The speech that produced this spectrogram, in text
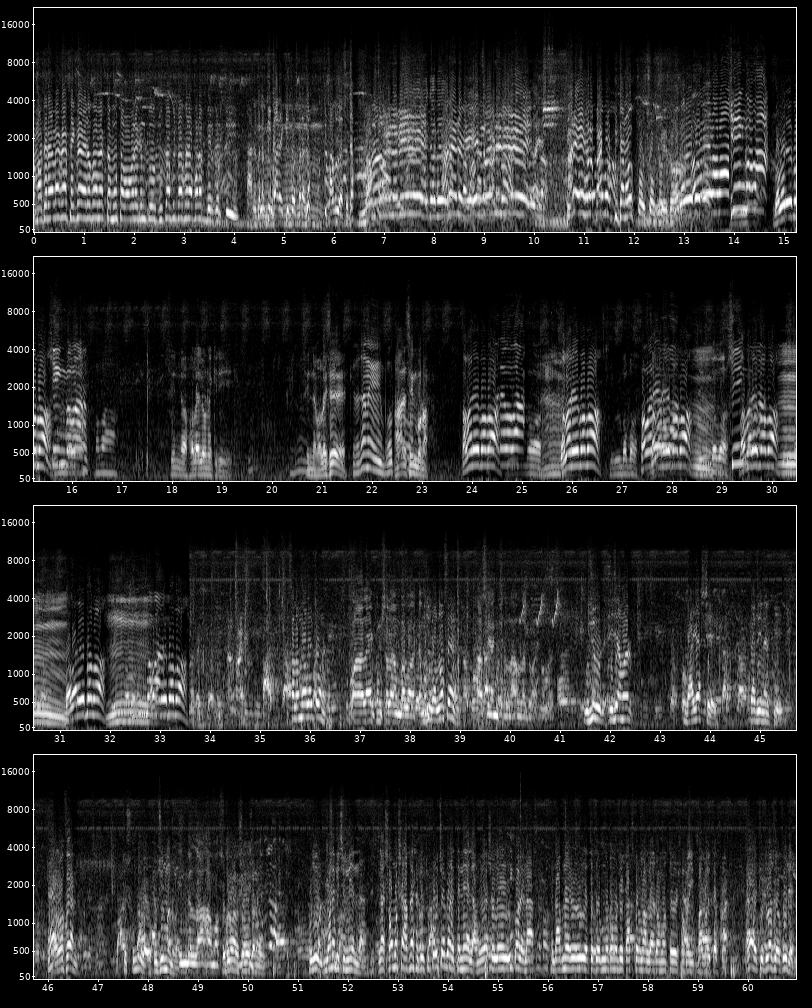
আমাদের এলাকা থেকে এরকম একটা মুসা বাবারে কিন্তু জুতা পিটা করে পরে বের করছি আরে তুই তুই হলো তুই জানো চল চল চল বাবা সিং বাবা বাবা রে বাবা সিং বাবা চিহ্ন হলাইলো নাকি রে জানে বলতো আরে চিনবো না। বাবা। রে বাবা। বাবা। রে বাবা। বাবা। রে বাবা বাবা রে বাবা। বাবা রে বাবা। বাবা রে বাবা। আসসালামু আলাইকুম। ওয়ালাইকুম সালাম বাবা কেমন? ভালো আছেন? আছি ইনশাআল্লাহ আল্লাহ দোয়া হুজুর এই যে আমার ভাই আসছে কাজিন আর কি। হ্যাঁ? ভালো আছেন? একটু সুন্দর ভাবে হুজুর মানুষ। সমস্যা নাই। হুজুর মনে কিছু নেন না। না সমস্যা আপনার সাথে একটু পরিচয় করাতে নিয়ে এলাম। ওই আসলে ই করে না কিন্তু আপনার ওই এত তো মোটামুটি কাজকর্ম আল্লাহ রহমতে সবাই ভালো হইতেছে। হ্যাঁ একটু দোয়া করেন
